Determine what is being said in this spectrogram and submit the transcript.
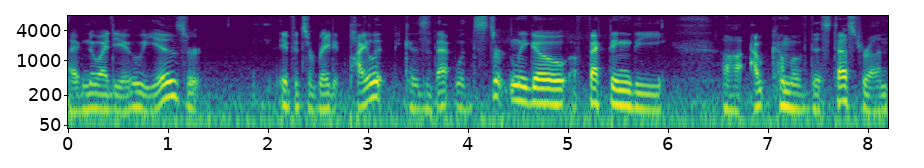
I have no idea who he is or if it's a rated pilot, because that would certainly go affecting the uh, outcome of this test run.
